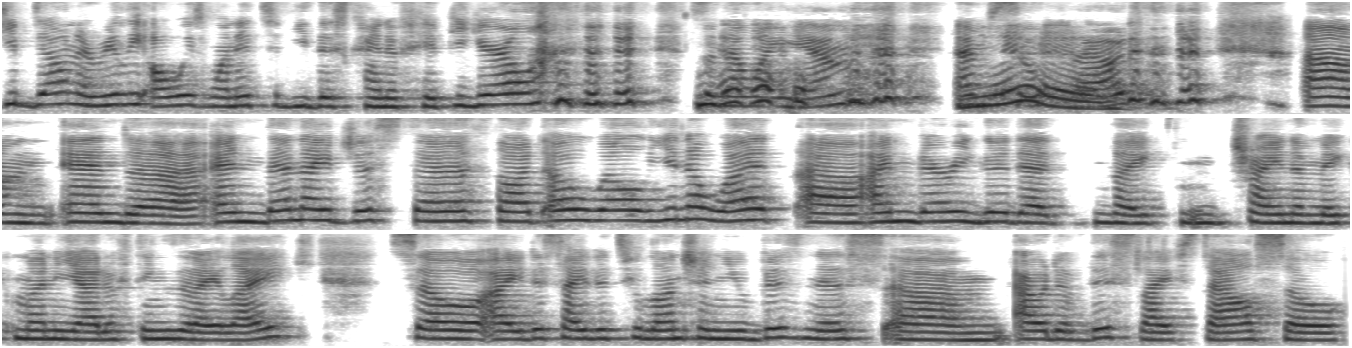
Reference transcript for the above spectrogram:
deep down, I really always wanted to be this kind of hippie girl. so now I am. I'm yeah. so proud. um, and uh, and then I just uh, thought, oh well, you know what? Uh, I'm very good at like trying to make money out of things that I like. So I decided to launch a new business um, out of this lifestyle. So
